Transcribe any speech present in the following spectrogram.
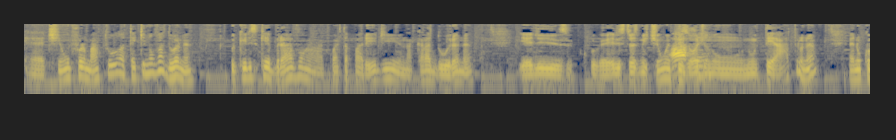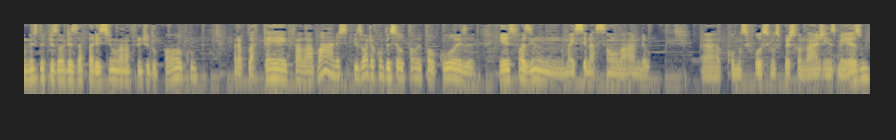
é, tinha um formato até que inovador, né? Porque eles quebravam a quarta parede na cara dura, né? E eles, eles transmitiam um Ah, episódio sim. num, num teatro, né? Aí no começo do episódio eles apareciam lá na frente do palco para a plateia e falavam: Ah, nesse episódio aconteceu tal e tal coisa. E eles faziam uma encenação lá, né? Ah, como se fossem os personagens mesmo,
